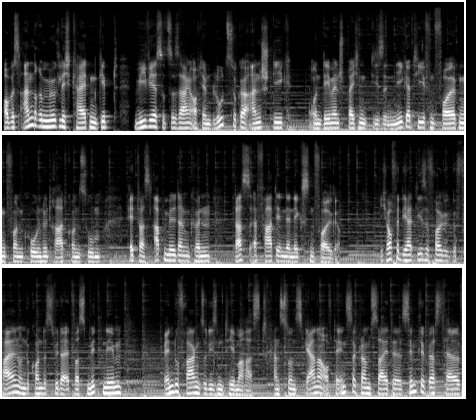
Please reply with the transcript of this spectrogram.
ob es andere Möglichkeiten gibt, wie wir sozusagen auch den Blutzuckeranstieg und dementsprechend diese negativen Folgen von Kohlenhydratkonsum etwas abmildern können, das erfahrt ihr in der nächsten Folge. Ich hoffe, dir hat diese Folge gefallen und du konntest wieder etwas mitnehmen. Wenn du Fragen zu diesem Thema hast, kannst du uns gerne auf der Instagram-Seite simplybesthealth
